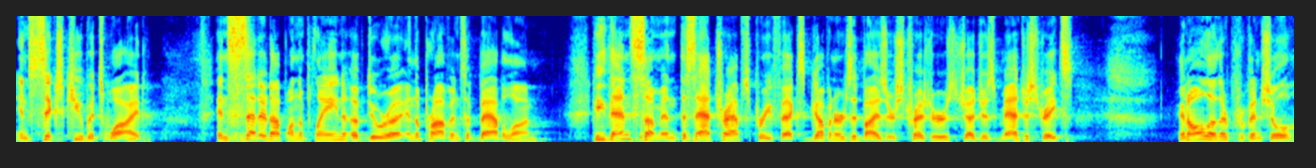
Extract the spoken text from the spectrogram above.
and six cubits wide, and set it up on the plain of Dura in the province of Babylon. He then summoned the satraps, prefects, governors, advisors, treasurers, judges, magistrates, and all other provincial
